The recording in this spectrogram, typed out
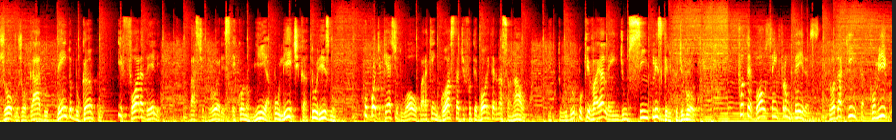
Jogo jogado dentro do campo e fora dele. Bastidores, economia, política, turismo. O podcast do UOL para quem gosta de futebol internacional e tudo o que vai além de um simples grito de gol. Futebol Sem Fronteiras, toda quinta, comigo,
